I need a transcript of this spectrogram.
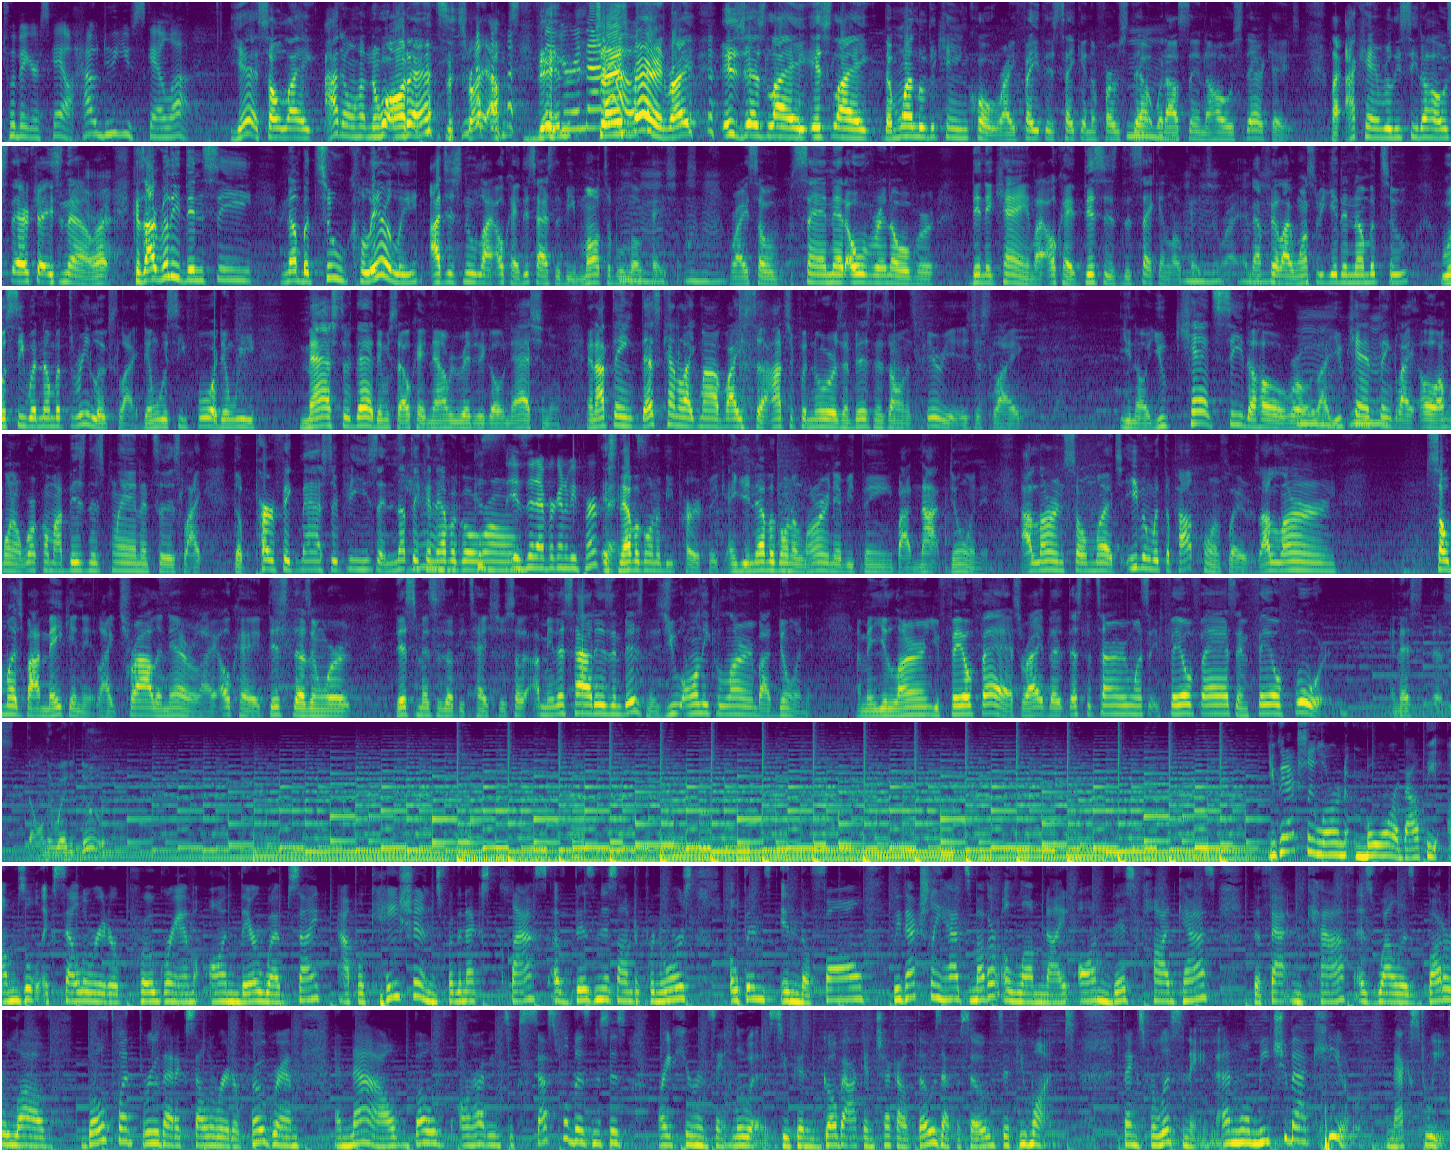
to a bigger scale? How do you scale up? Yeah, so like I don't know all the answers, right? I'm being transparent, right? It's just like it's like the Martin Luther King quote, right? Faith is taking the first step Mm. without seeing the whole staircase. Like I can't really see the whole staircase now, right? Because I really didn't see number two clearly. I just knew like, okay, this has to be multiple Mm-hmm. locations, right? So saying that over and over, then it came like, okay, this is the second location, Mm-hmm. right? And I feel like once we get in number two, we'll see what number three looks like. Then we'll see four. Then we master that. Then we say, okay, now we're ready to go national. And I think that's kind of like my advice to entrepreneurs and business owners. Period. It's just like. You know, you can't see the whole road. Mm, like you can't mm-hmm. think like, oh, I'm going to work on my business plan until it's like the perfect masterpiece and nothing can ever go wrong. Is it ever going to be perfect? It's never going to be perfect, and you're never going to learn everything by not doing it. I learned so much, even with the popcorn flavors. I learned so much by making it, like trial and error. Like, okay, this doesn't work. This messes up the texture. So, I mean, that's how it is in business. You only can learn by doing it. I mean, you learn, you fail fast, right? That, that's the term. Once fail fast and fail forward, and that's that's the only way to do it. You can actually learn more about the UMSL Accelerator program on their website. Applications for the next class of business entrepreneurs opens in the fall. We've actually had some other alumni on this podcast, the Fattened Calf as well as Butter Love. Both went through that accelerator program, and now both are having successful businesses right here in St. Louis. You can go back and check out those episodes if you want. Thanks for listening, and we'll meet you back here next week.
